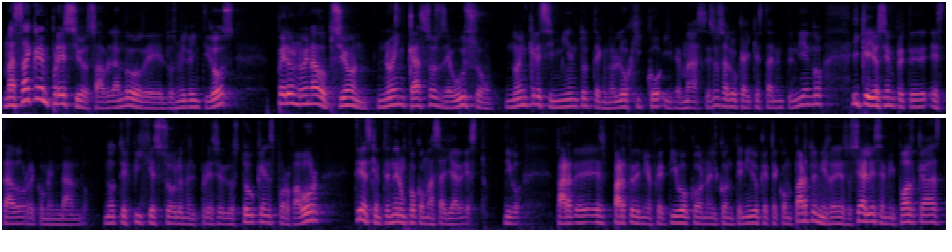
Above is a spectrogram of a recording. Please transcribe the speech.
Masacre en precios, hablando del 2022, pero no en adopción, no en casos de uso, no en crecimiento tecnológico y demás. Eso es algo que hay que estar entendiendo y que yo siempre te he estado recomendando. No te fijes solo en el precio de los tokens, por favor, tienes que entender un poco más allá de esto. Digo, es parte de mi objetivo con el contenido que te comparto en mis redes sociales, en mi podcast,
